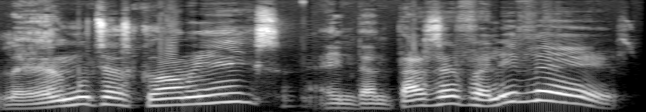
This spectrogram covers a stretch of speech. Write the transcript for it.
leer muchos cómics e intentar ser felices.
